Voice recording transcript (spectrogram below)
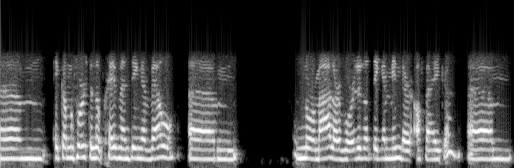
um, ik kan me voorstellen dat op een gegeven moment dingen wel um, normaler worden, dat dingen minder afwijken. Um,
